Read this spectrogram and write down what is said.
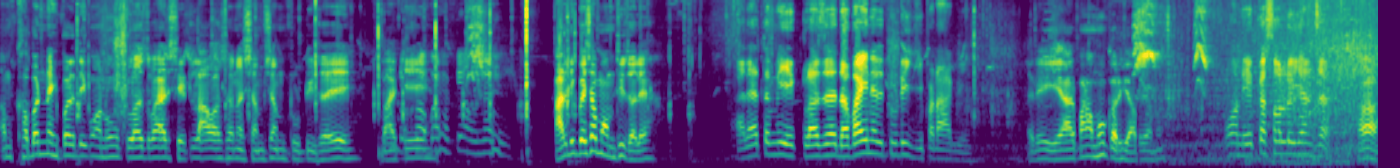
આમ ખબર નહીં પડતી કોનું ક્લચ વાયર શેટલા આવે છે અને સમસમ તૂટી છે એ. બાકી હાર્દિક ભાઈ કેવું મમથી ચલે? અલે તમે એક ક્લચ દબાઈને તૂટી ગઈ પણ આગળ. અરે યાર પણ શું કર્યું આપણે અમે ઓન એક જ સોલ્યુશન છે. હા.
